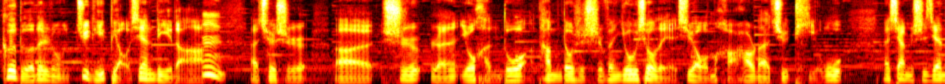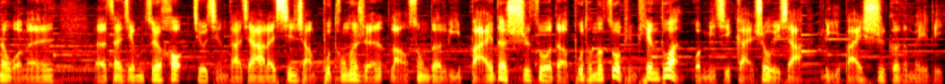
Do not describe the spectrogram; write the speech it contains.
歌德的这种具体表现力的啊，嗯啊，确实，呃，诗人有很多，他们都是十分优秀的，也需要我们好好的去体悟。那下面时间呢，我们。呃，在节目最后，就请大家来欣赏不同的人朗诵的李白的诗作的不同的作品片段，我们一起感受一下李白诗歌的魅力。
